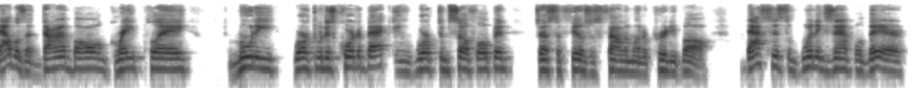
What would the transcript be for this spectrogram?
that was a dime ball, great play. Mooney worked with his quarterback and worked himself open. Justin Fields just found him on a pretty ball. That's just one example there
